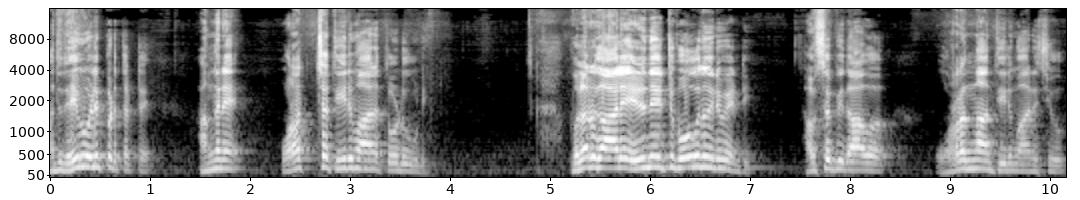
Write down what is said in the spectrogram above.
അത് ദൈവം വെളിപ്പെടുത്തട്ടെ. അങ്ങനെ ഉറച്ച തീരുമാനത്തോടുകൂടി പുലർകാലെ എഴുന്നേറ്റ് പോകുന്നതിന് വേണ്ടി ഔസപിതാവ് ഉറങ്ങാൻ തീരുമാനിച്ചു.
